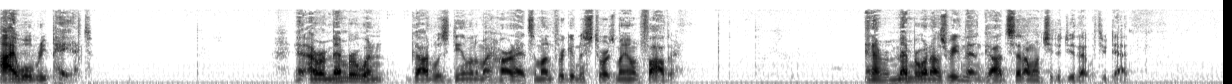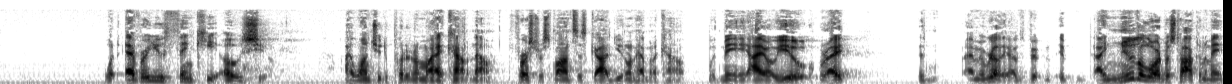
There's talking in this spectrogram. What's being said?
I will repay it. And I remember when God was dealing in my heart, I had some unforgiveness towards my own father. And I remember when I was reading that, and God said, I want you to do that with your dad. Whatever you think he owes you, I want you to put it on my account. Now, first response is, God, you don't have an account with me. I owe you, right? I mean, really, I, was, it, I, knew the Lord was talking to me,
